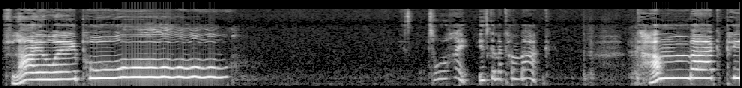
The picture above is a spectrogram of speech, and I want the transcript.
Fly away, Paul. It's all right. He's going to come back. Come back, Peter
